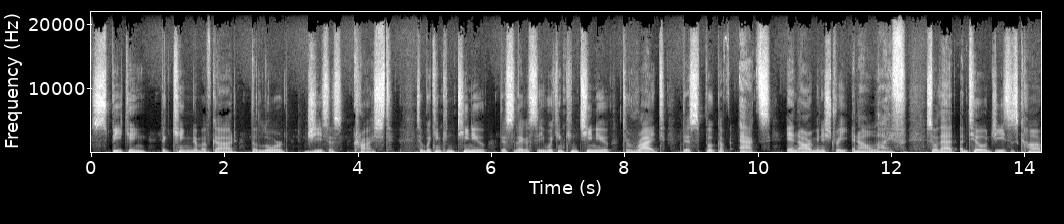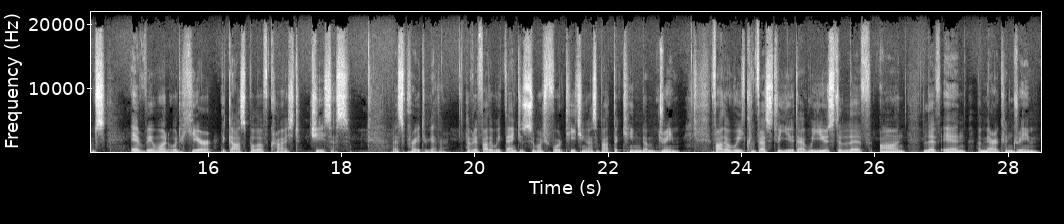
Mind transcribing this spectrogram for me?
speaking the kingdom of God, the Lord Jesus Christ. So we can continue this legacy. We can continue to write this book of Acts in our ministry, in our life, so that until Jesus comes, everyone would hear the gospel of Christ Jesus. Let's pray together. Heavenly Father, we thank you so much for teaching us about the kingdom dream. Father, we confess to you that we used to live on, live in American dream.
